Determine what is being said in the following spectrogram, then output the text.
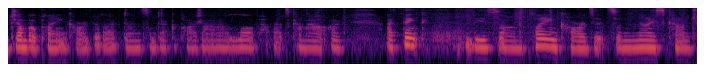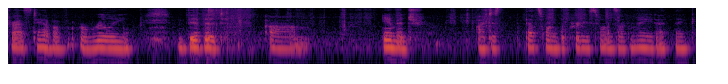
jumbo playing card that I've done some decoupage on. I love how that's come out. I, I think these um, playing cards, it's a nice contrast to have a, a really vivid um, image. I just, that's one of the prettiest ones I've made, I think.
